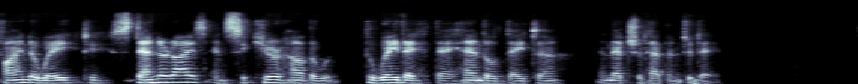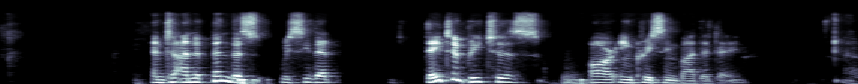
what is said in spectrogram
find a way to standardize and secure how the, the way they, they handle data, and that should happen today. And to underpin this, we see that data breaches are increasing by the day. Uh,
